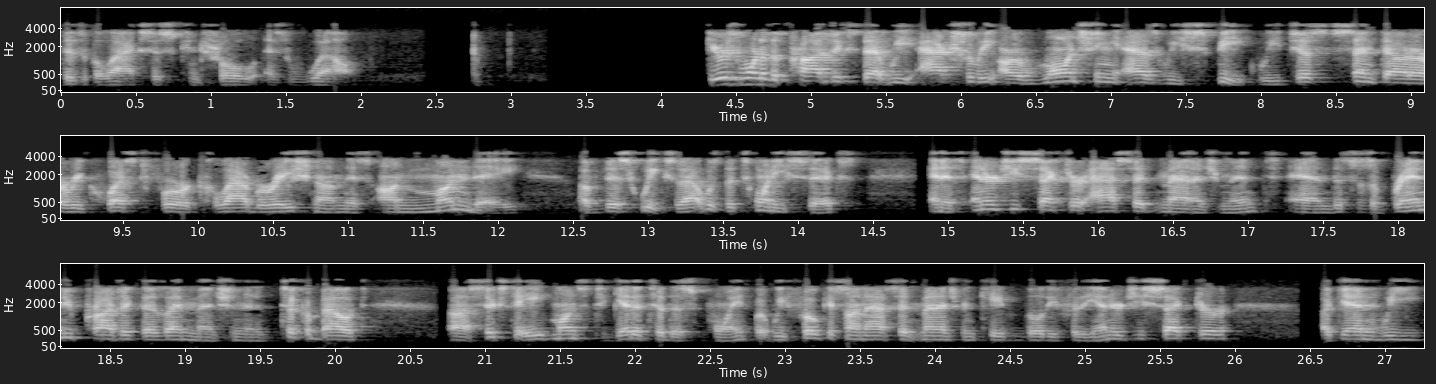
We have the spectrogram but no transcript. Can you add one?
physical access control as well. Here's one of the projects that we actually are launching as we speak. We just sent out our request for collaboration on this on Monday of this week. So that was the 26th, and it's energy sector asset management. And this is a brand-new project, as I mentioned, and it took about uh, six to eight months to get it to this point. But we focus on asset management capability for the energy sector. Again, we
